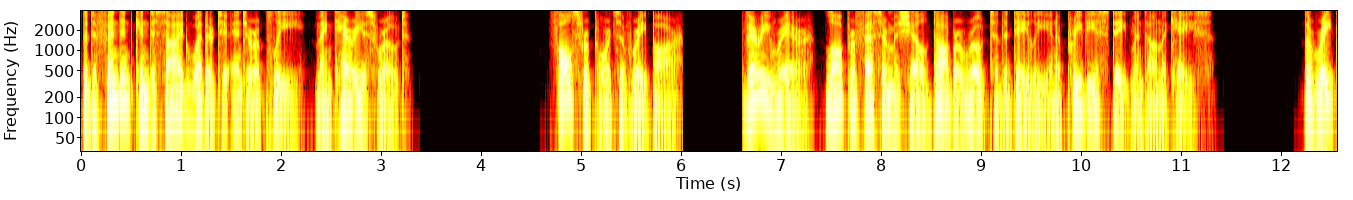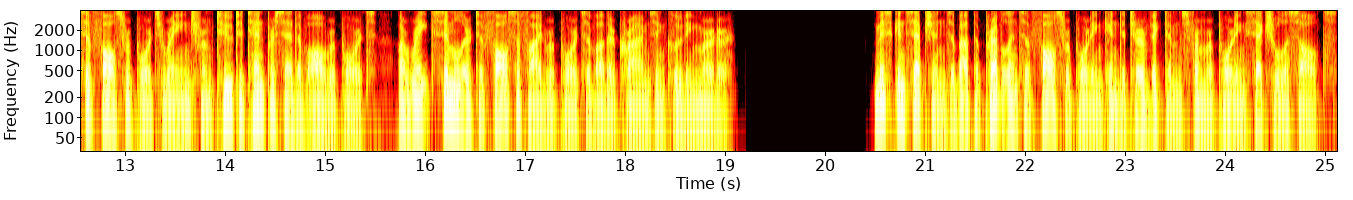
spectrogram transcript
the defendant can decide whether to enter a plea, Mancarius wrote. False reports of rape are very rare, law professor Michelle Dauber wrote to the Daily in a previous statement on the case. The rates of false reports range from 2 to 10% of all reports, a rate similar to falsified reports of other crimes, including murder. Misconceptions about the prevalence of false reporting can deter victims from reporting sexual assaults.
